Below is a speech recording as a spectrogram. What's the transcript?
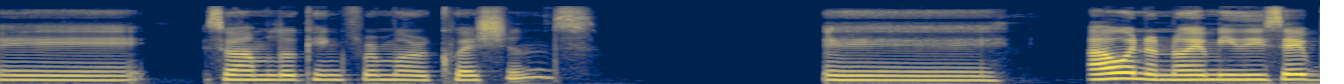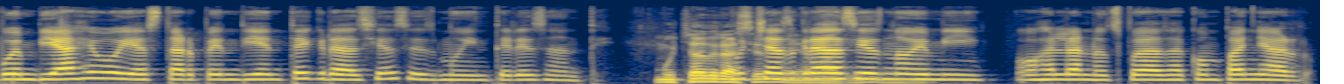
eh, so I'm looking for more questions. Eh, ah, bueno, Noemi dice, buen viaje, voy a estar pendiente, gracias, es muy interesante. Muchas gracias. Muchas gracias. Noemi. Ojalá nos puedas acompañar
